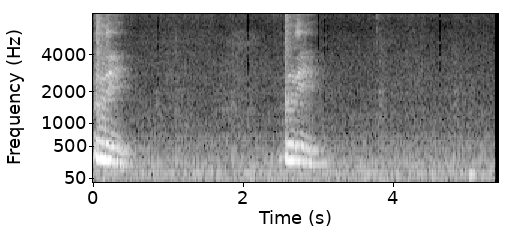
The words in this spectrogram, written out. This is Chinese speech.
believe。believe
